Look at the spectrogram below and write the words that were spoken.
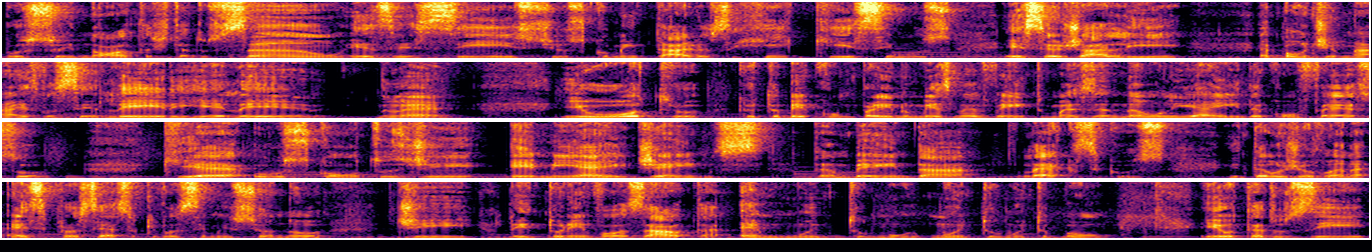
possui notas de tradução, exercícios, comentários riquíssimos. Esse eu já li. É bom demais você ler e reler, não é? E o outro, que eu também comprei no mesmo evento, mas eu não li ainda, confesso, que é Os Contos de M.R. James, também da Léxicos. Então, Giovana, esse processo que você mencionou de leitura em voz alta é muito, muito, muito bom. Eu traduzi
